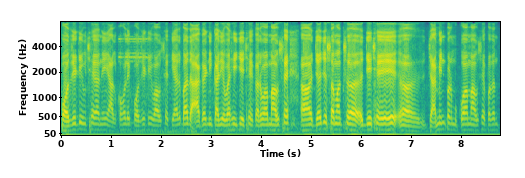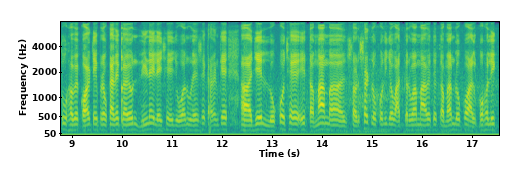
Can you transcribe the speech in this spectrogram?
પોઝિટિવ છે અને આલ્કોહોલિક પોઝિટિવ આવશે, ત્યારબાદ આગળની કાર્યવાહી જે છે કરવામાં આવશે. જજ સમક્ષ જે છે જામીન પણ મૂકવામાં આવશે, પરંતુ હવે કોર્ટ એ પ્રકારે કયો નિર્ણય લે છે એ જોવાનું રહેશે, કારણ કે જે લોકો છે એ તમામ સડસઠ લોકોની જો વાત કરવામાં આવે તો તમામ લોકો આલ્કોહોલિક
